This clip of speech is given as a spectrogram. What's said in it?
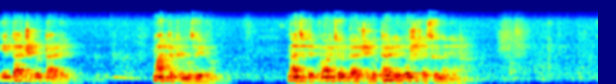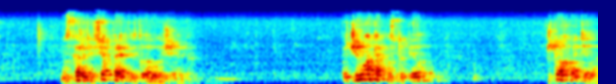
и дачу в Италии. Мать так ему заявила. На тебе квартиру, дачу в Италии, больше у тебя сына нет. Ну скажите, все в порядке с головой человека? Почему она так поступила? Что охватило?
